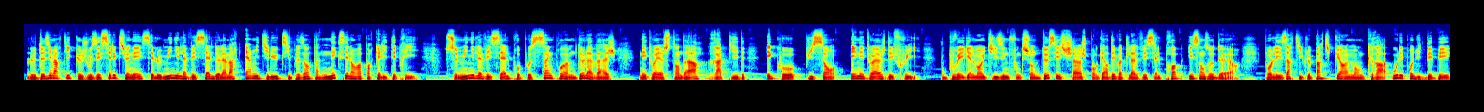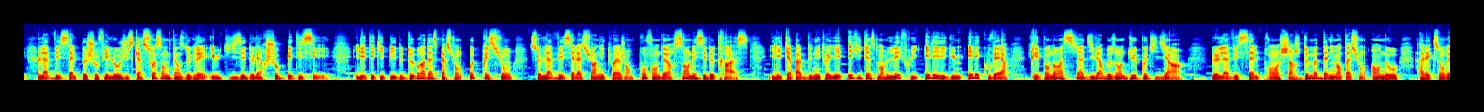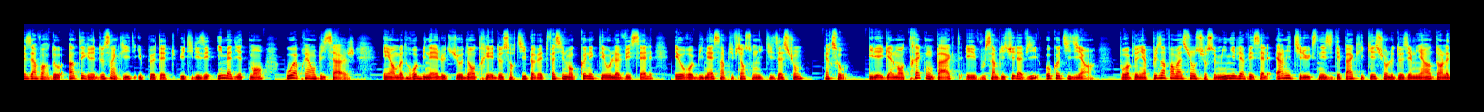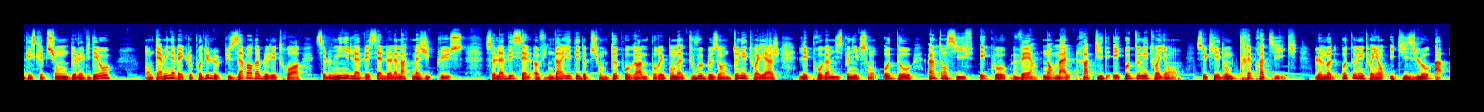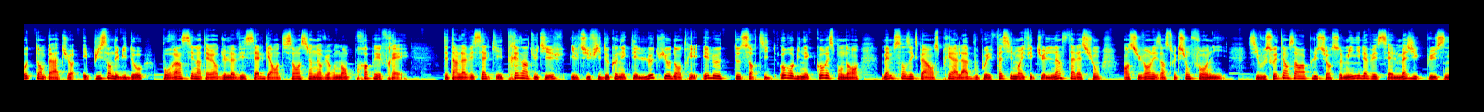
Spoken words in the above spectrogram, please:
Le deuxième article que je vous ai sélectionné, c'est le mini lave-vaisselle de la marque Hermitilux qui présente un excellent rapport qualité-prix. Ce mini lave-vaisselle propose 5 programmes de lavage, nettoyage standard, rapide, éco, puissant et nettoyage des fruits. Vous pouvez également utiliser une fonction de séchage pour garder votre lave-vaisselle propre et sans odeur. Pour les articles particulièrement gras ou les produits de bébé, le lave-vaisselle peut chauffer l'eau jusqu'à 75 degrés et utiliser de l'air chaud PTC. Il est équipé de deux bras d'aspersion haute pression. Ce lave-vaisselle assure un nettoyage en profondeur sans laisser de traces. Il est capable de nettoyer efficacement les fruits et les légumes et les couverts, répondant ainsi à divers besoins du quotidien. Le lave-vaisselle prend en charge deux modes d'alimentation en eau. Avec son réservoir d'eau intégré de 5 litres, il peut être utilisé immédiatement ou après remplissage. Et en mode robinet, le tuyau d'entrée et de sortie peuvent être facilement connectés au lave-vaisselle et au robinet, simplifiant son utilisation perso. Il est également très compact et vous simplifie la vie au quotidien. Pour obtenir plus d'informations sur ce mini lave-vaisselle Hermitilux, n'hésitez pas à cliquer sur le deuxième lien dans la description de la vidéo. On termine avec le produit le plus abordable des trois, c'est le mini lave-vaisselle de la marque Magic Plus. Ce lave-vaisselle offre une variété d'options de programmes pour répondre à tous vos besoins de nettoyage. Les programmes disponibles sont auto, intensif, éco, vert, normal, rapide et auto-nettoyant, ce qui est donc très pratique. Le mode auto-nettoyant utilise l'eau à haute température et puissant débit d'eau pour rincer l'intérieur du lave-vaisselle garantissant ainsi un environnement propre et frais. C'est un lave-vaisselle qui est très intuitif, il suffit de connecter le tuyau d'entrée et le de sortie au robinet correspondant, même sans expérience préalable, vous pouvez facilement effectuer l'installation en suivant les instructions fournies. Si vous souhaitez en savoir plus sur ce mini lave-vaisselle Magic Plus,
